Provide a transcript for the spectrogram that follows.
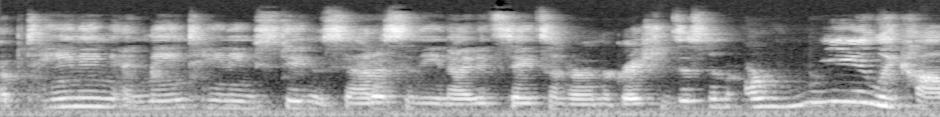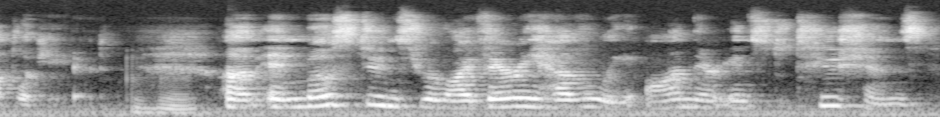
obtaining and maintaining student status in the United States under our immigration system are really complicated. Mm-hmm. Um, and most students rely very heavily on their institutions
